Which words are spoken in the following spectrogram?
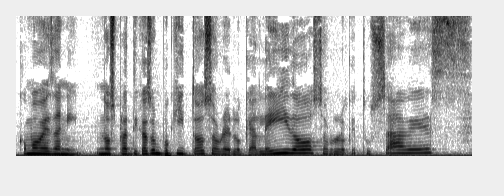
¿Cómo ves, Dani? ¿Nos platicas un poquito sobre lo que has leído, sobre lo que tú sabes?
